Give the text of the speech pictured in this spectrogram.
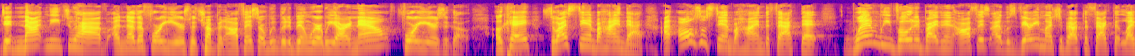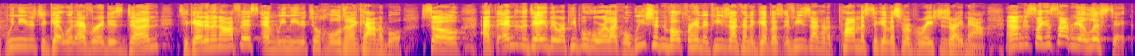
did not need to have another four years with Trump in office, or we would have been where we are now four years ago. Okay. So I stand behind that. I also stand behind the fact that when we voted Biden in office, I was very much about the fact that like we needed to get whatever it is done to get him in office and we needed to hold him accountable. So at the end of the day, there were people who were like, well, we shouldn't vote for him if he's not going to give us, if he's not going to promise to give us reparations right now. And I'm just like, it's not realistic.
